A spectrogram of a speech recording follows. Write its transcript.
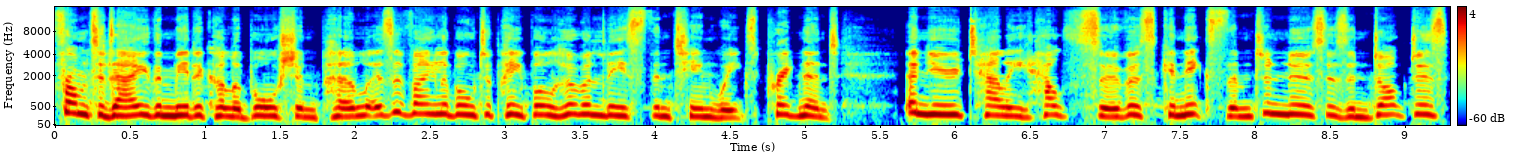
From today, the medical abortion pill is available to people who are less than 10 weeks pregnant. A new telehealth service connects them to nurses and doctors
